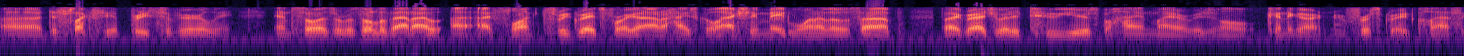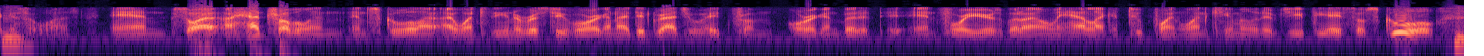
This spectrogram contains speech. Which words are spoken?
uh, dyslexia pretty severely, and so as a result of that, I I flunked three grades before I got out of high school. I actually made one of those up, but I graduated two years behind my original kindergarten or first grade class, I guess hmm. it was. And so I, I had trouble in in school. I, I went to the University of Oregon. I did graduate from Oregon, but it, in four years. But I only had like a 2.1 cumulative GPA. So school hmm.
